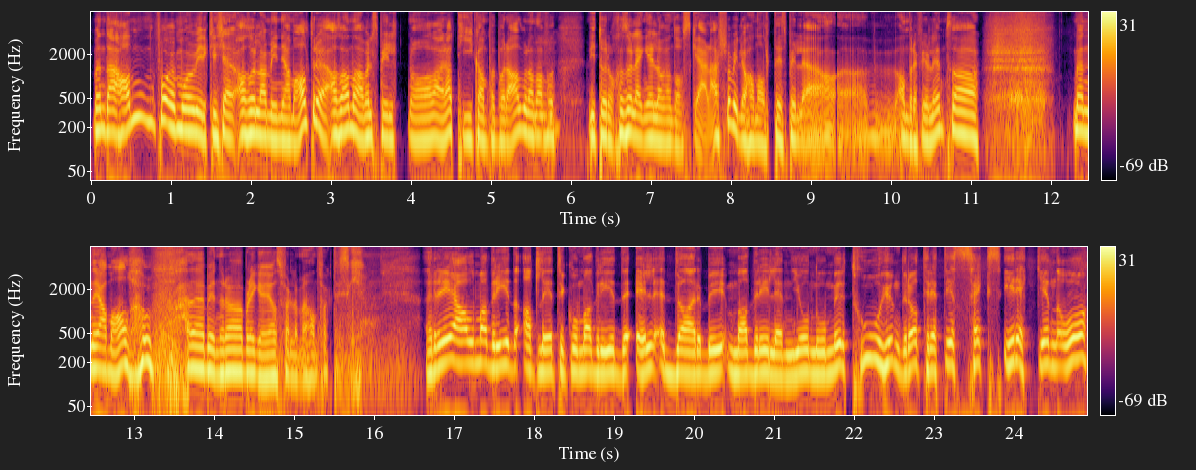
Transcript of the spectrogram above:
men det, han får, må jo virkelig kjenne Altså, Lamin Jamal, tror jeg altså, Han har vel spilt nå være, ti kamper på rad. Men han har fått mm. Vito Rojo, Så lenge Lewandowski er der, så vil jo han alltid spille uh, andrefiolin. Så Men Jamal uff, Det begynner å bli gøy å følge med han, faktisk. Real Madrid, Atletico Madrid, El Darby Madrileño nummer 236 i rekken. Og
